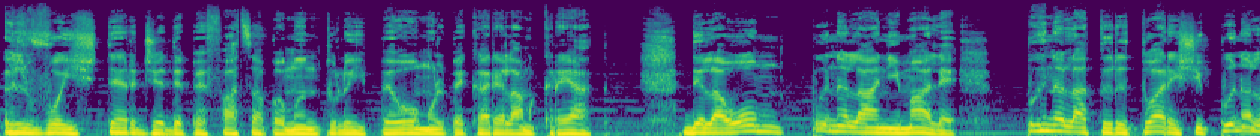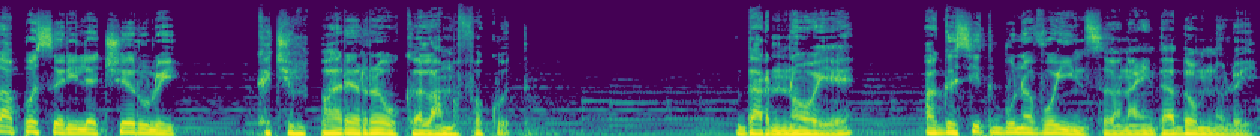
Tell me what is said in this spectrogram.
îl voi șterge de pe fața pământului pe omul pe care l-am creat, de la om până la animale, până la târătoare și până la păsările cerului, căci îmi pare rău că l-am făcut. Dar Noe a găsit bunăvoință înaintea Domnului.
